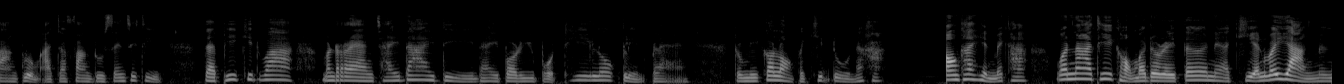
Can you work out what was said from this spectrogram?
บางกลุ่มอาจจะฟังดูเซนซิทีฟแต่พี่คิดว่ามันแรงใช้ได้ดีในบริบทที่โลกเปลี่ยนแปลง ตรงนี้ก็ลองไปคิดดูนะคะลองคะเห็นไหมคะ ว่าหน้าที่ของ moderator เนี่ยเขียนไว้อย่างหนึ่ง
